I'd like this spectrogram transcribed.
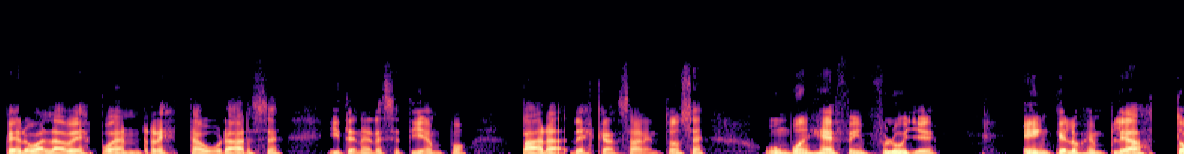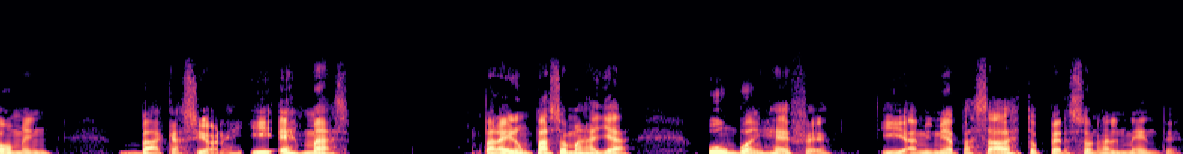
pero a la vez puedan restaurarse y tener ese tiempo para descansar. Entonces, un buen jefe influye en que los empleados tomen vacaciones. Y es más, para ir un paso más allá, un buen jefe, y a mí me ha pasado esto personalmente,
